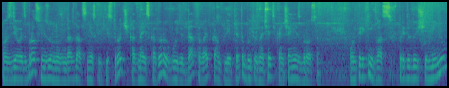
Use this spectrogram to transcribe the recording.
Он сделает сброс, внизу нужно дождаться нескольких строчек, одна из которых будет Data Wipe Complete. Это будет означать окончание сброса. Он перекинет вас в предыдущее меню.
